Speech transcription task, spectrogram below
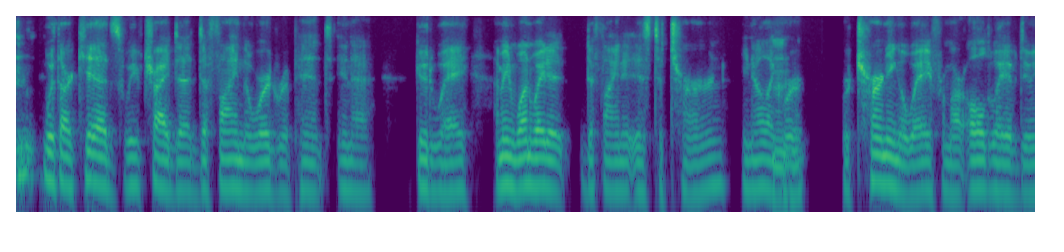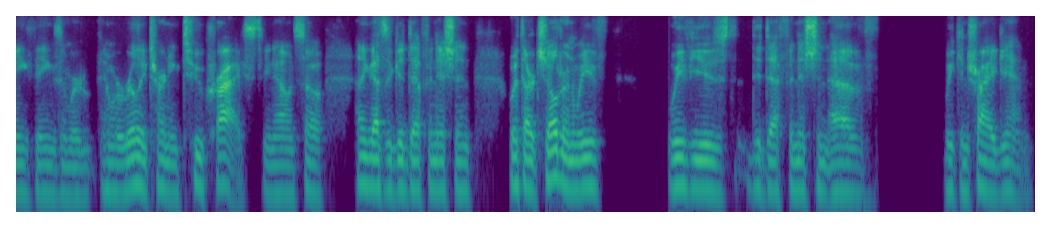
with our kids we've tried to define the word repent in a good way. I mean one way to define it is to turn you know like mm-hmm. we're we're turning away from our old way of doing things and we're and we're really turning to christ you know and so i think that's a good definition. With our children we've we've used the definition of we can try again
